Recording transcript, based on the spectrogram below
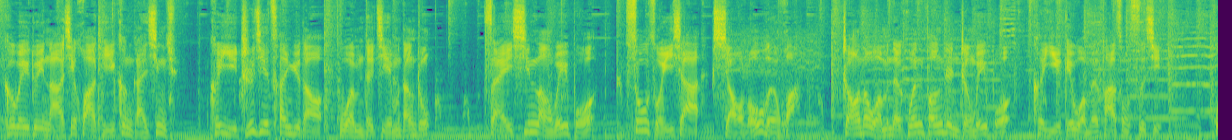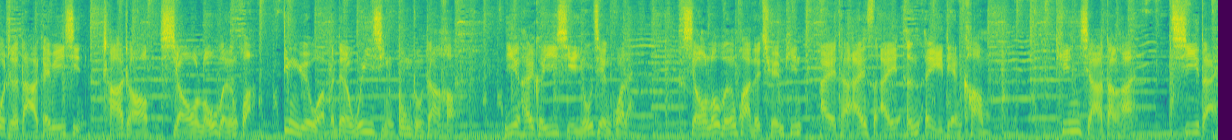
各位对哪些话题更感兴趣？可以直接参与到我们的节目当中，在新浪微博搜索一下“小楼文化”，找到我们的官方认证微博，可以给我们发送私信，或者打开微信查找“小楼文化”。订阅我们的微信公众账号，您还可以写邮件过来。小楼文化的全拼艾特 s i n a 点 com。天下档案，期待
